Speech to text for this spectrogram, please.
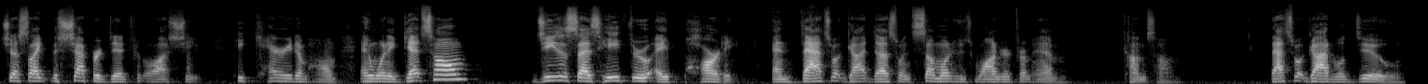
just like the shepherd did for the lost sheep. He carried him home. And when he gets home, Jesus says he threw a party. And that's what God does when someone who's wandered from him comes home. That's what God will do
